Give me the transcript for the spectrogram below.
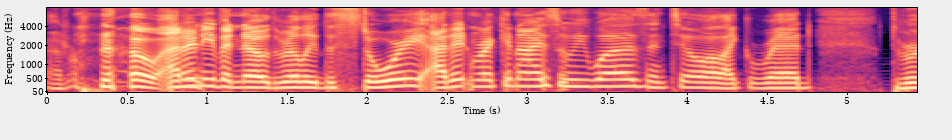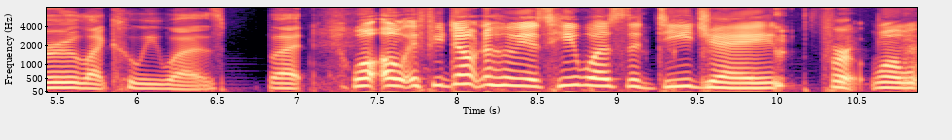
I don't know. I didn't even know really the story. I didn't recognize who he was until I like read through like who he was. But Well, oh, if you don't know who he is, he was the DJ for well,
